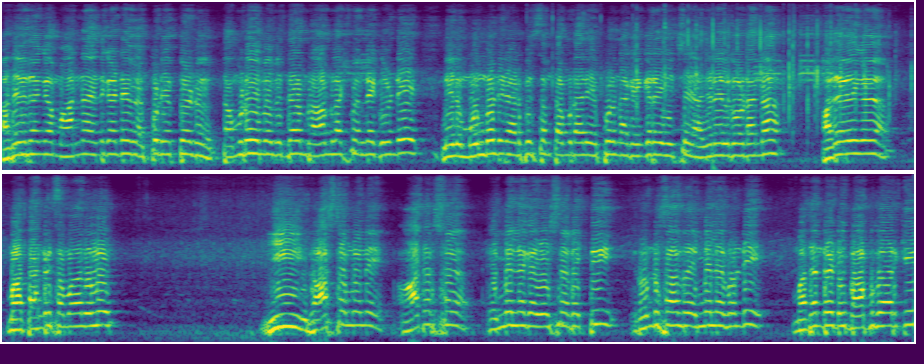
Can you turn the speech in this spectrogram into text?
అదేవిధంగా మా అన్న ఎందుకంటే ఎప్పుడు చెప్తాడు తమ్ముడు మేమిద్దరం రామ్ లక్ష్మణ్ లేకుండి నేను ముందుండి నడిపిస్తాం తమ్ముడు అని ఎప్పుడు నాకు ఎంకరేజ్ ఇచ్చే అంజనేయులు గౌడ్ అన్న. అదేవిధంగా మా తండ్రి సమానులు ఈ రాష్ట్రంలోనే ఆదర్శ ఎమ్మెల్యేగా చేసిన వ్యక్తి రెండు సార్లు ఎమ్మెల్యే ఉండి మదన్ రెడ్డి బాబు గారికి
